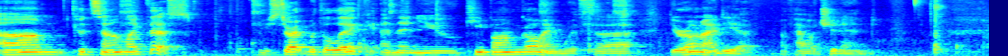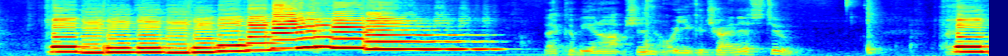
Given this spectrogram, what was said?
um, could sound like this. You start with a lick and then you keep on going with uh, your own idea of how it should end. That could be an option, or you could try this too. Or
